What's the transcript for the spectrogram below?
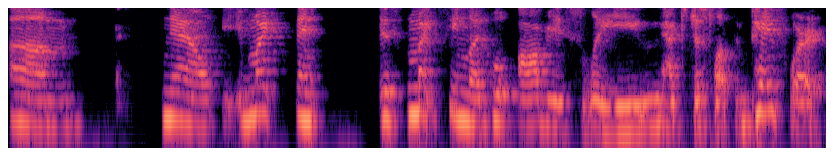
Um, now, it might think it might seem like, well, obviously you have to just let them pay for it.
